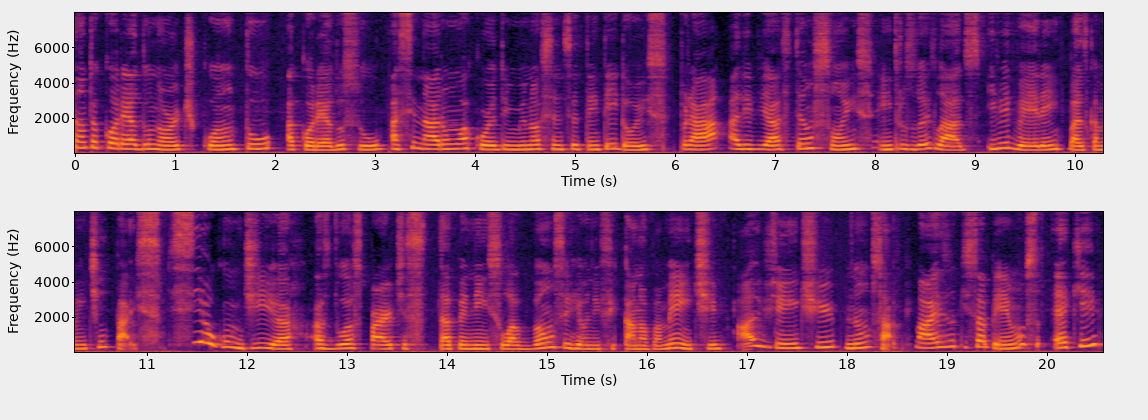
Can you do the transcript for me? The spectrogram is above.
tanto a Coreia do Norte quanto a Coreia do Sul assinaram um acordo em 1972 para aliviar as tensões entre os dois lados e viverem basicamente em paz. Se algum dia as duas partes da península vão se reunificar novamente, a gente não sabe. Mas o que sabemos é que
